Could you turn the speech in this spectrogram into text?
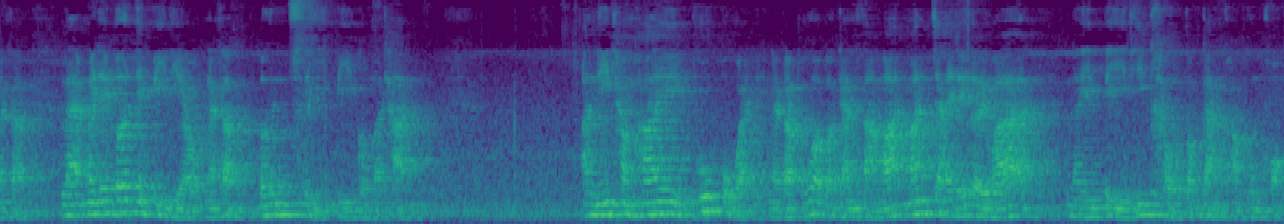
นะครับ และไม่ได้เบิ้ลในปีเดียวนะครับ เบิ้ล4 ปีกรมธรรม์อันนี้ทำให้ผู้ป่วยนะครับผู้เอาประกันสามารถมั่นใจได้เลยว่า ในปีที่เขาต้องการความคุ้มครอง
